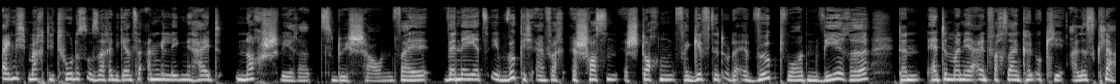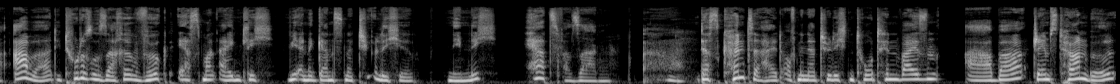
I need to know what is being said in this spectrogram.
eigentlich macht die Todesursache die ganze Angelegenheit noch schwerer zu durchschauen, weil wenn er jetzt eben wirklich einfach erschossen, erstochen, vergiftet oder erwürgt worden wäre, dann hätte man ja einfach sagen können, okay, alles klar. Aber die Todesursache wirkt erstmal eigentlich wie eine ganz natürliche, nämlich Herzversagen. Das könnte halt auf einen natürlichen Tod hinweisen, aber James Turnbull,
